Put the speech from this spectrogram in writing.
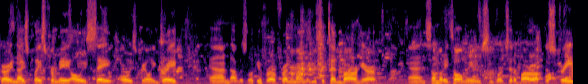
very nice place for me, always safe, always feeling great. And I was looking for a friend of mine that used to attend bar here. And somebody told me she works at a bar up the street.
